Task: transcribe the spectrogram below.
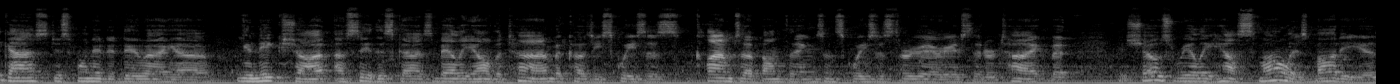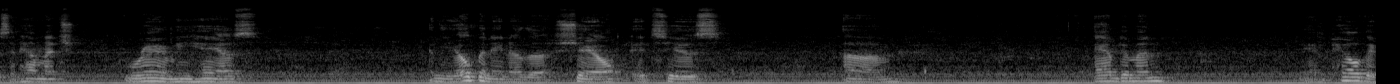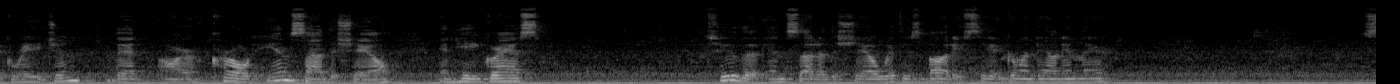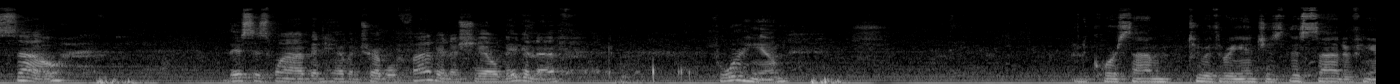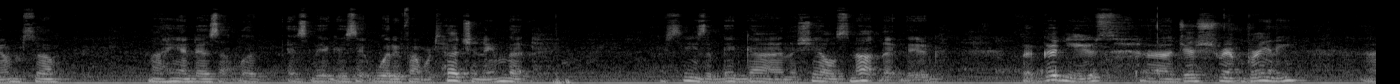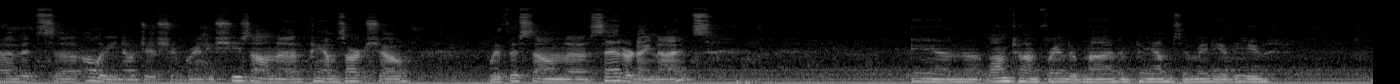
Hey guys, just wanted to do a uh, unique shot. I see this guy's belly all the time because he squeezes, climbs up on things and squeezes through areas that are tight, but it shows really how small his body is and how much room he has in the opening of the shell. It's his um, abdomen and pelvic region that are curled inside the shell and he grasps to the inside of the shell with his body. See it going down in there? So, this is why I've been having trouble finding a shell big enough for him. And of course I'm two or three inches this side of him, so my hand doesn't look as big as it would if I were touching him, but see he's a big guy and the shell's not that big. But good news, uh, Jess Shrimp Granny, uh, that's, uh, all of you know Jess Shrimp Granny, she's on uh, Pam's Art Show with us on uh, Saturday nights. And a longtime friend of mine and Pam's and many of you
